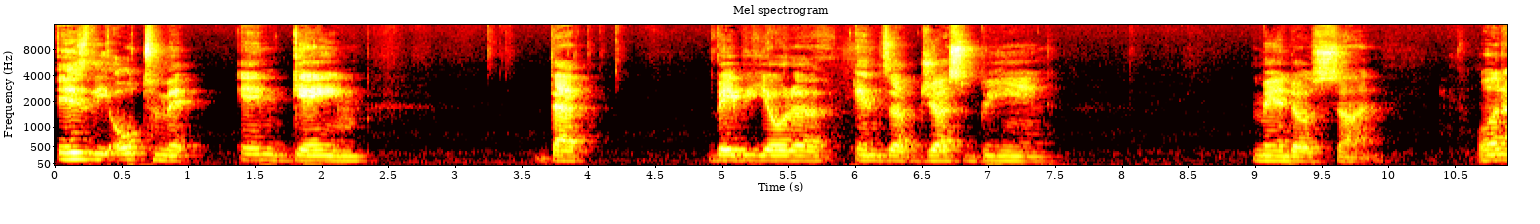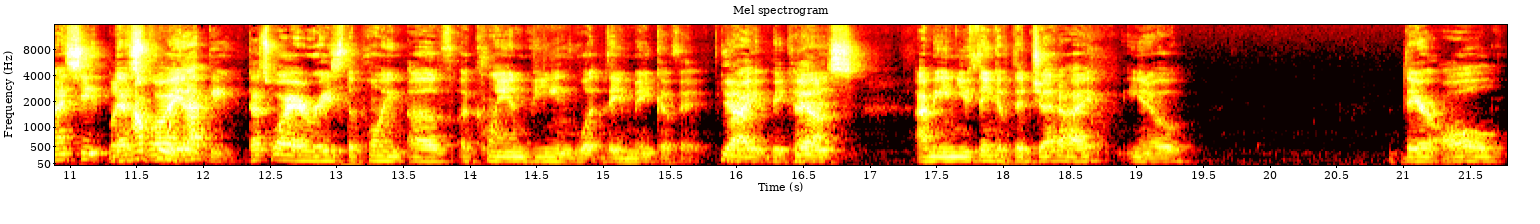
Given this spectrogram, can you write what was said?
is the ultimate in game that Baby Yoda ends up just being Mando's son? Well, and I see Like that's how cool why would that be? That's why I raised the point of a clan being what they make of it, Yeah, right? Because I mean, you think of the Jedi, you know, they're all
